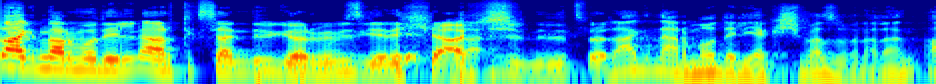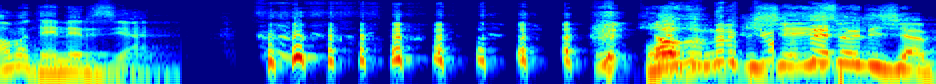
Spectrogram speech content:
Ragnar modelini artık sende bir görmemiz gerekiyor abi şimdi lütfen. Ragnar modeli yakışmaz buna lan. Ama deneriz yani. Ya Oğlum bunları bir kim şey de- söyleyeceğim.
